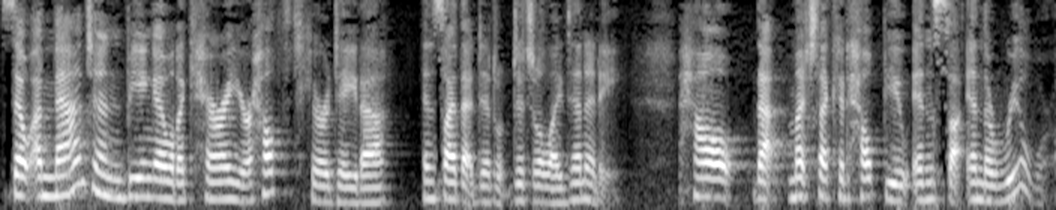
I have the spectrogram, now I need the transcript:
So imagine being able to carry your healthcare data inside that digital identity. How that much that could help you in the real world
